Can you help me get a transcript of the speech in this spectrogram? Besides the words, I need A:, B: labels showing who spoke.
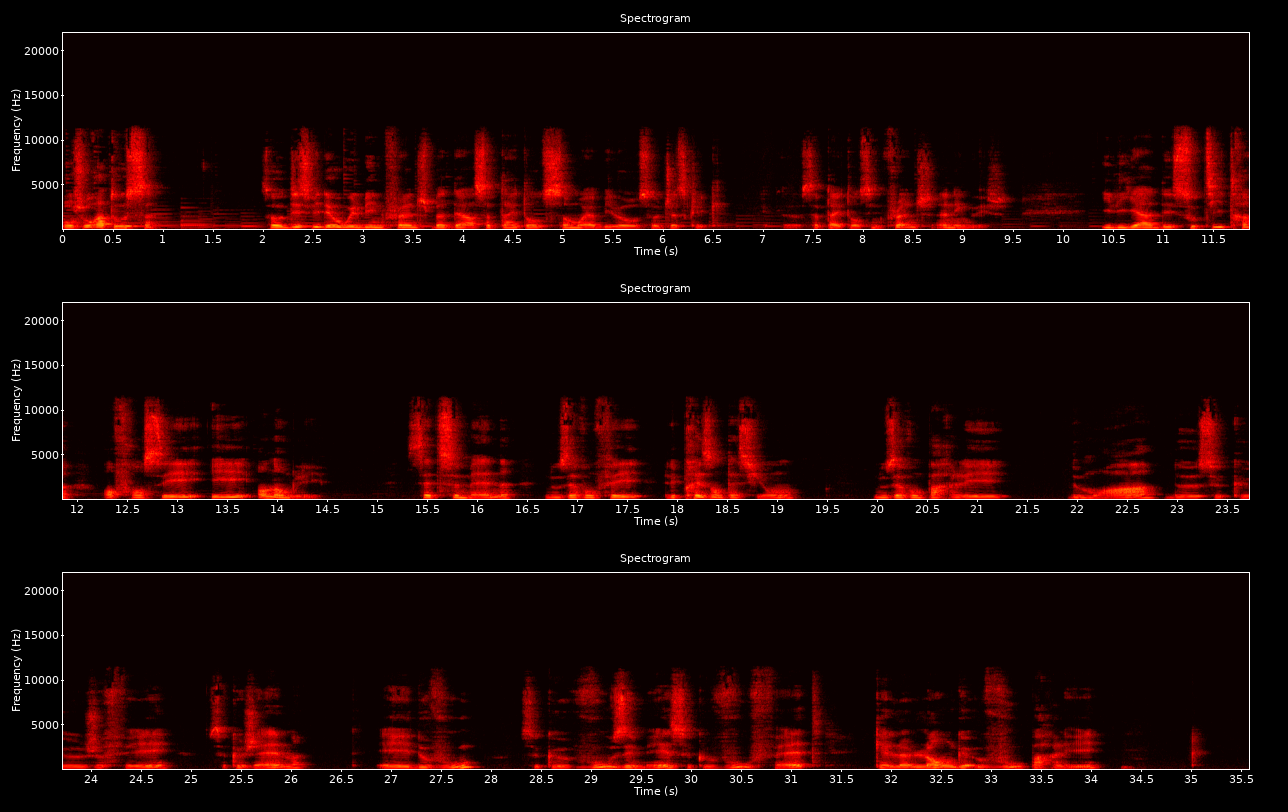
A: Bonjour à tous! So this video will be in French but there are subtitles somewhere below so just click uh, subtitles in French and English. Il y a des sous-titres en français et en anglais. Cette semaine, nous avons fait les présentations, nous avons parlé de moi, de ce que je fais, ce que j'aime, et de vous, ce que vous aimez, ce que vous faites, quelle langue vous parlez.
